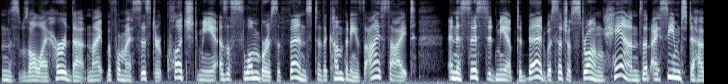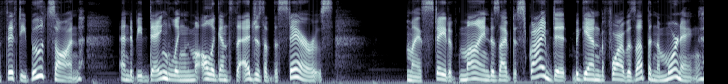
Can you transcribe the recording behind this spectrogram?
This was all I heard that night before my sister clutched me as a slumberous offense to the company's eyesight and assisted me up to bed with such a strong hand that I seemed to have 50 boots on, and to be dangling them all against the edges of the stairs. My state of mind, as I've described it, began before I was up in the morning,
